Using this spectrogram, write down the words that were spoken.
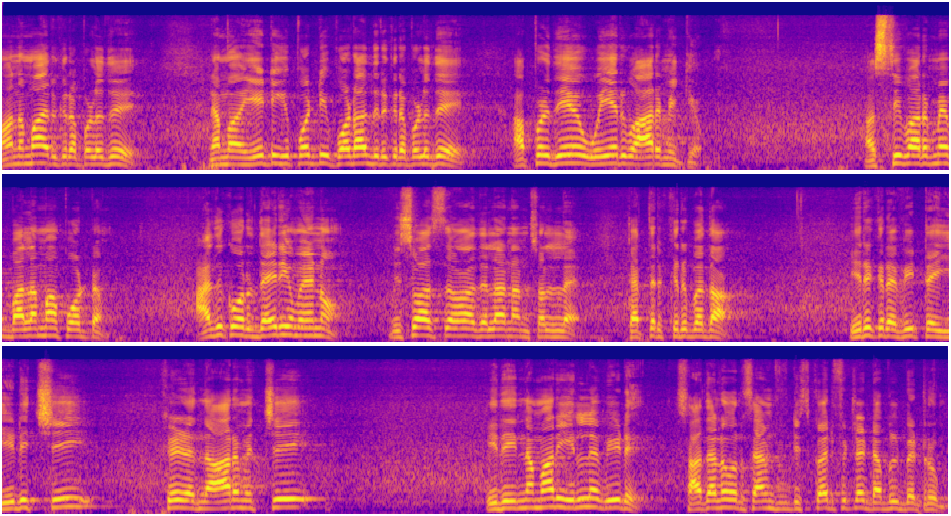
மௌனமாக இருக்கிற பொழுது நம்ம ஏட்டிக்கு போட்டி போடாது இருக்கிற பொழுது அப்பொழுதே உயர்வு ஆரம்பிக்கும். அஸ்திவாரமே பலமாக போட்டோம். அதுக்கு ஒரு தைரியம் வேணும். விசுவாசம் அதெல்லாம் நான் சொல்ல கத்தர் கிருபை தான். இருக்கிற வீட்டை இடித்து கீழே இருந்து ஆரம்பித்து இது இந்த மாதிரி இல்லை வீடு. சாதாரண ஒரு செவன் ஃபிஃப்டி ஸ்கொயர் ஃபீட்டில் டபுள் பெட்ரூம்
